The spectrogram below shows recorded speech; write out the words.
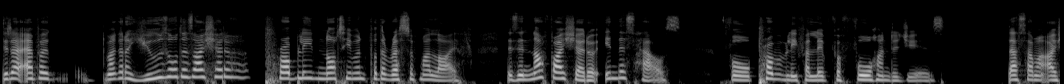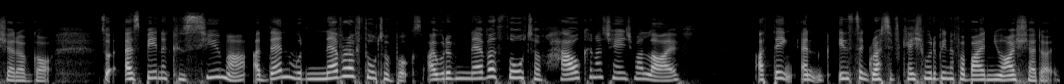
Did I ever, am I going to use all this eyeshadow? Probably not even for the rest of my life. There's enough eyeshadow in this house for probably if I live for 400 years. That's how much eyeshadow I've got. So, as being a consumer, I then would never have thought of books. I would have never thought of how can I change my life. I think, and instant gratification would have been if I buy a new eyeshadow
